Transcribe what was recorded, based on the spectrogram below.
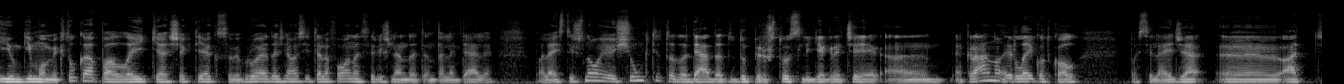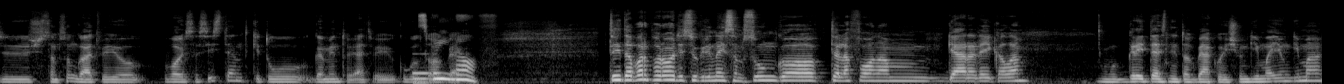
įjungimo mygtuką, palaikę šiek tiek, suvibruoja dažniausiai telefonas ir išlenda ten ta lentelė. Paleisti iš naujo, išjungti, tada dedat du pirštus lygiai grečiai ant ekrano ir laikot, kol pasileidžia e, at, Samsung atveju Voice Assistant, kitų gamintojų atveju Google off. Tai dabar parodysiu grinai Samsungo telefonam gerą reikalą. Greitesnį talkbacko išjungimą, jungimą.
